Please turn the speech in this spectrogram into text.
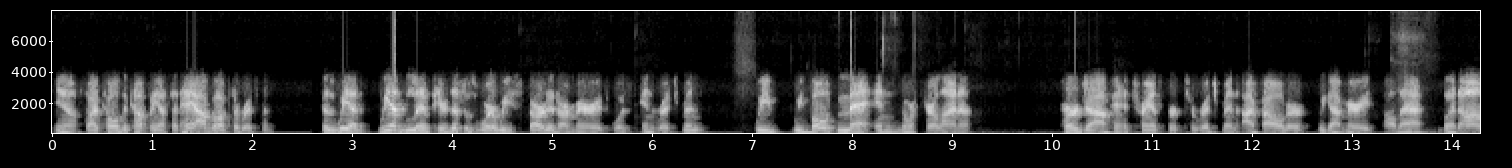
You know, so I told the company, I said, hey, I'll go up to Richmond because we had we had lived here. This is where we started our marriage was in Richmond. We we both met in North Carolina. Her job had transferred to Richmond. I followed her. We got married, all that. But um,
